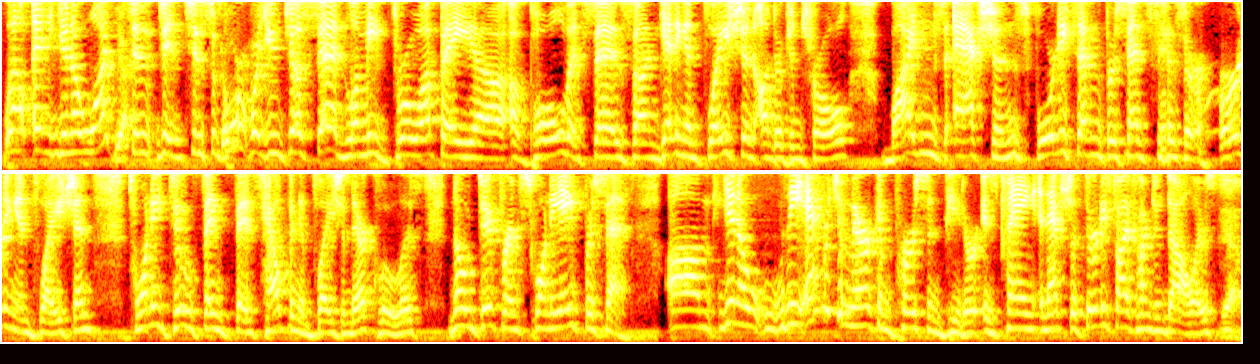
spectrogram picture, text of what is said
Well, and you know what? Yeah. To, to, to support what you just said, let me throw up a uh, a poll that says on getting inflation under control, Biden's actions, 47% says are hurting inflation, 22 think that it's helping inflation. They're clueless. No difference, 28%. Um, you know, the average American person, Peter, is paying an extra $3,500 yeah.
